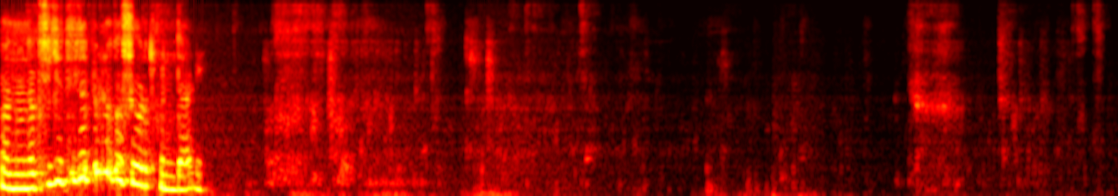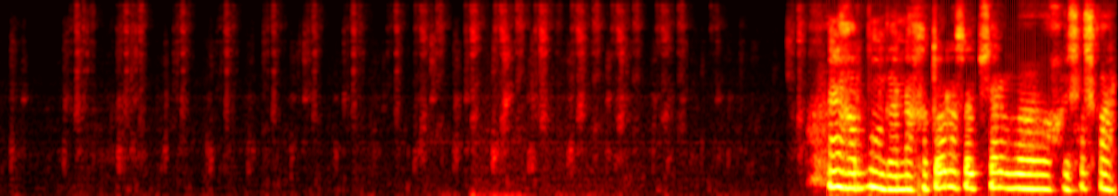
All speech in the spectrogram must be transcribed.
Αν μεταξύ γιατί δεν παίρνω τόσο ώρα το πεντάρι. Ένα χαρπούνι κανένα τώρα θα ψέρβω χρυσό σκάρ.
